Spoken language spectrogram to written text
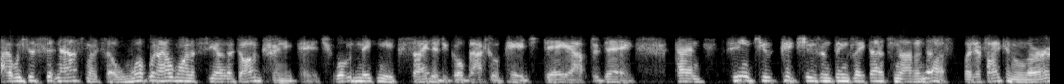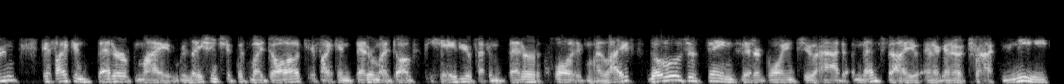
I would just sit and ask myself, what would I want to see on the dog training page? What would make me excited to go back to a page day after day? And seeing cute pictures and things like that's not enough. But if I can learn, if I can better my relationship with my dog, if I can better my dog's behavior, if I can better the quality of my life, those are things that are going to add immense value and are going to attract me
